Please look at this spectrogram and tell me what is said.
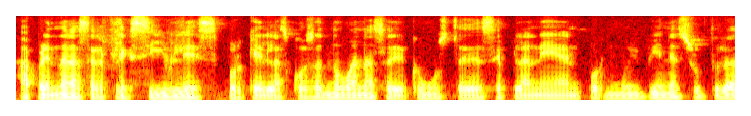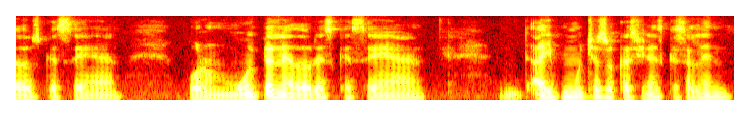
Aprendan a ser flexibles porque las cosas no van a salir como ustedes se planean, por muy bien estructurados que sean, por muy planeadores que sean. Hay muchas ocasiones que salen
